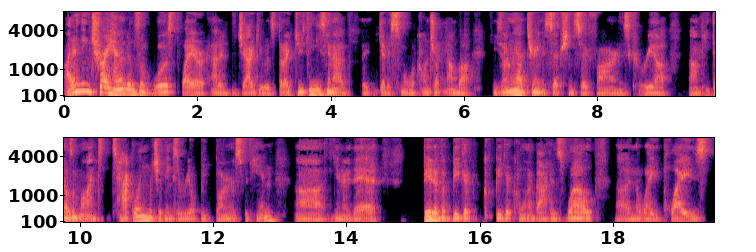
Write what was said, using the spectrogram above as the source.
I, don't think Tre Herndon's the worst player out of the Jaguars, but I do think he's going to get a smaller contract number. He's only had three interceptions so far in his career. Um, he doesn't mind tackling, which I think is a real big bonus with him. Uh, you know, they're bit of a bigger, bigger cornerback as well uh, in the way he plays.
